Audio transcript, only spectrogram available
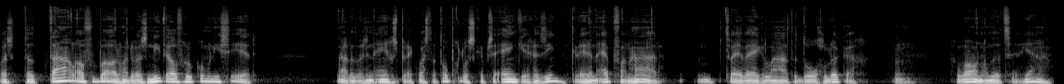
was totaal overbodig. Maar er was niet over gecommuniceerd. Nou, dat was in één gesprek was dat opgelost. Ik heb ze één keer gezien. Ik kreeg een app van haar. Twee weken later dolgelukkig. Hm. Gewoon omdat ze, ja,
